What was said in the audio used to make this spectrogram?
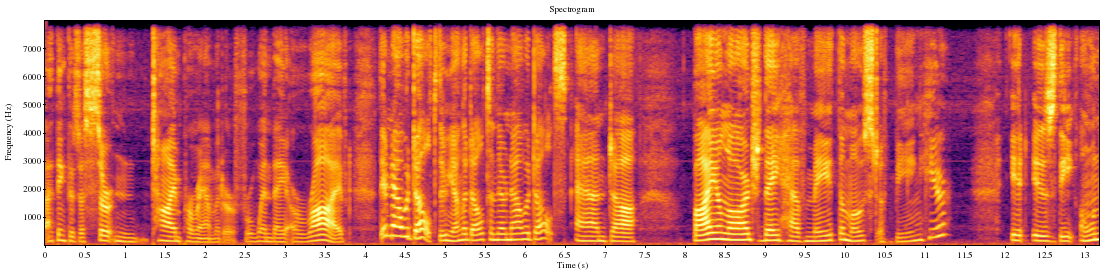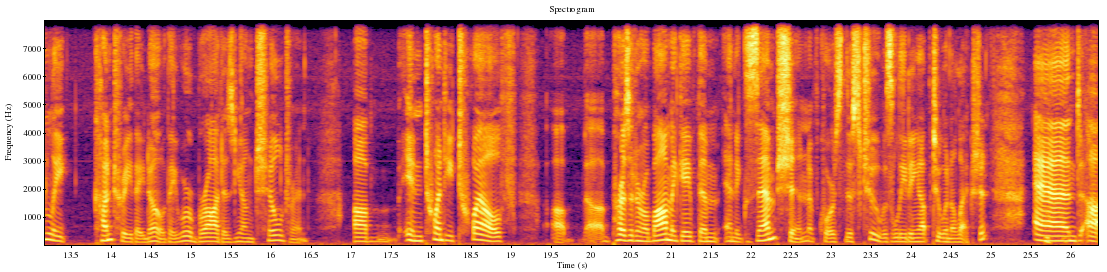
I think there's a certain time parameter for when they arrived. They're now adults. They're young adults and they're now adults. And uh, by and large, they have made the most of being here. It is the only country they know. They were brought as young children. Um, in 2012, uh, uh, President Obama gave them an exemption. Of course, this too was leading up to an election, and uh,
